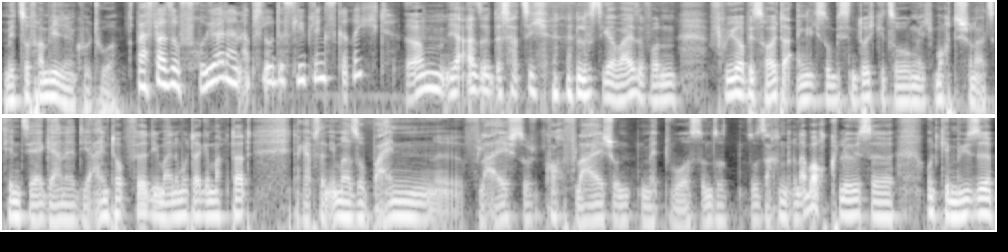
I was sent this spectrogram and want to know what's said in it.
mit zur Familienkultur. Was war so früher dein absolutes Lieblingsgericht? Gericht? Ähm, ja, also das hat sich lustigerweise von früher bis heute eigentlich so ein bisschen durchgezogen. Ich mochte schon als Kind sehr gerne die Eintopfe, die meine Mutter gemacht hat. Da gab es dann immer so Beinfleisch, so Kochfleisch und Mettwurst und so, so Sachen drin, aber auch Klöße und Gemüse.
